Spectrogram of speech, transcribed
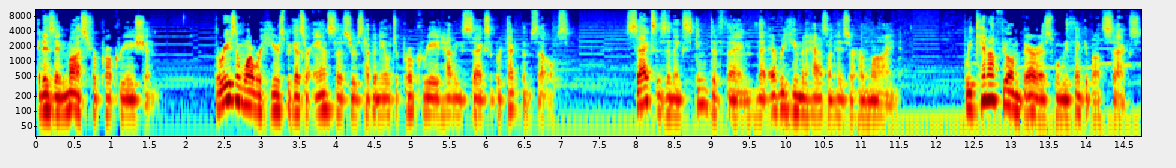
It is a must for procreation. The reason why we're here is because our ancestors have been able to procreate having sex and protect themselves. Sex is an instinctive thing that every human has on his or her mind. We cannot feel embarrassed when we think about sex,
